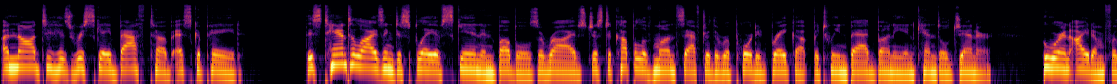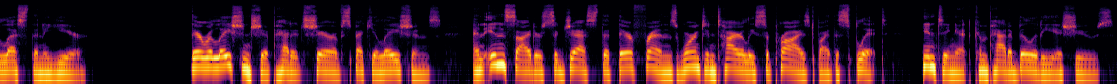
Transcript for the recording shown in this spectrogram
a nod to his risque bathtub escapade. This tantalizing display of skin and bubbles arrives just a couple of months after the reported breakup between Bad Bunny and Kendall Jenner, who were an item for less than a year. Their relationship had its share of speculations, and insiders suggest that their friends weren't entirely surprised by the split, hinting at compatibility issues.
